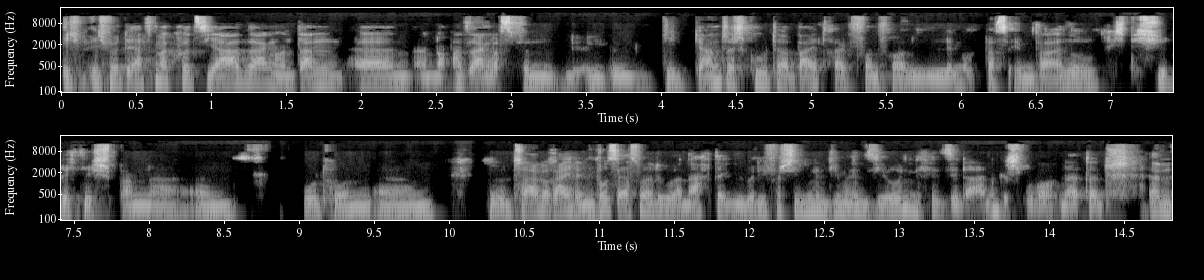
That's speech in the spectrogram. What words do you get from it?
ich, ich würde erstmal kurz Ja sagen und dann äh, nochmal sagen, was für ein gigantisch guter Beitrag von Frau Limburg das eben war. Also richtig, richtig spannender ähm, O-Ton. Ähm, total bereichernd. Ich muss erstmal drüber nachdenken, über die verschiedenen Dimensionen, die sie da angesprochen hat. Ähm,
